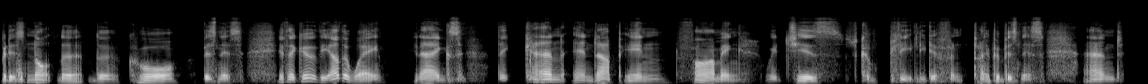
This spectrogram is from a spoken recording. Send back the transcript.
but it's not the, the core business. If they go the other way in ags, they can end up in farming, which is a completely different type of business. And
